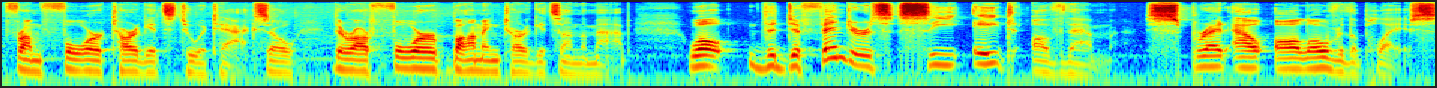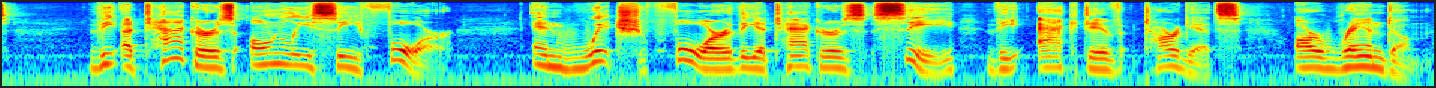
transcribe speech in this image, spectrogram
from 4 targets to attack. So there are 4 bombing targets on the map. Well, the defenders see 8 of them spread out all over the place. The attackers only see 4 and which four the attackers see, the active targets, are random.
